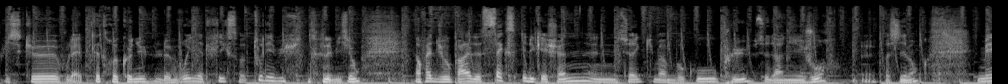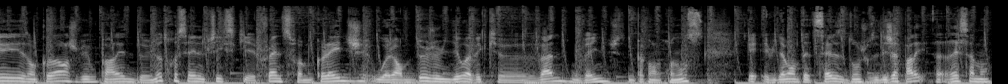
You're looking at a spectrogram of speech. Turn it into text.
puisque vous l'avez peut-être reconnu le bruit Netflix au tout début de l'émission. En fait je vais vous parler de Sex Education, une série qui m'a beaucoup plu ces derniers jours précisément. Mais encore je vais vous parler d'une autre série Netflix qui est Friends from College ou alors deux jeux vidéo avec euh, Van ou Vane, je sais pas comment on le prononce, et évidemment Dead Cells dont je vous ai déjà parlé récemment.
